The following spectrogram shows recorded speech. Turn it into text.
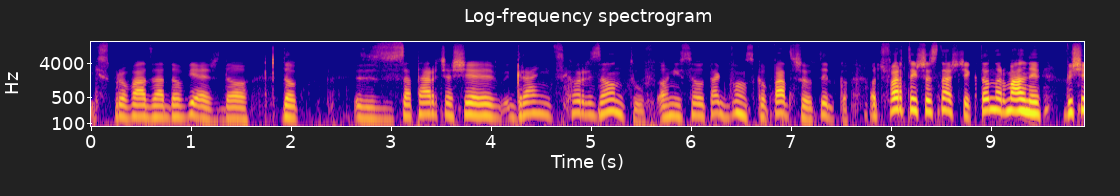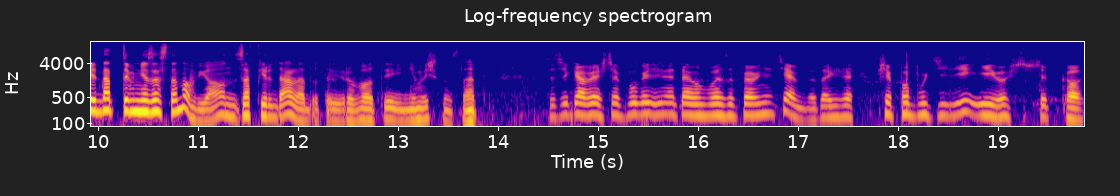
ich sprowadza do, wiesz, do, do zatarcia się granic horyzontów. Oni są tak wąsko, patrzą tylko. O 4.16 kto normalny by się nad tym nie zastanowił, a on zapierdala do tej roboty i nie myśląc nad tym. Co ciekawe, jeszcze pół godziny temu było zupełnie ciemno, także się pobudzili i już szybko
